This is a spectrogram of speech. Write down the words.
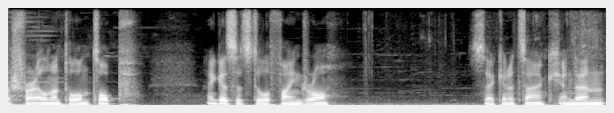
Brushfire Elemental on top. I guess it's still a fine draw. Second attack, and then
